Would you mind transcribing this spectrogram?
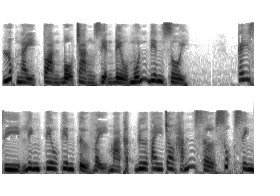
lúc này toàn bộ tràng diện đều muốn điên rồi. Cái gì Linh Tiêu Tiên Tử vậy mà thật đưa tay cho hắn sờ xúc sinh.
